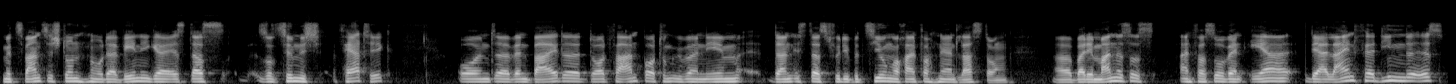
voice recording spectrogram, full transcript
Mit 20 Stunden oder weniger ist das so ziemlich fertig. Und äh, wenn beide dort Verantwortung übernehmen, dann ist das für die Beziehung auch einfach eine Entlastung. Äh, bei dem Mann ist es einfach so, wenn er der Alleinverdienende ist,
